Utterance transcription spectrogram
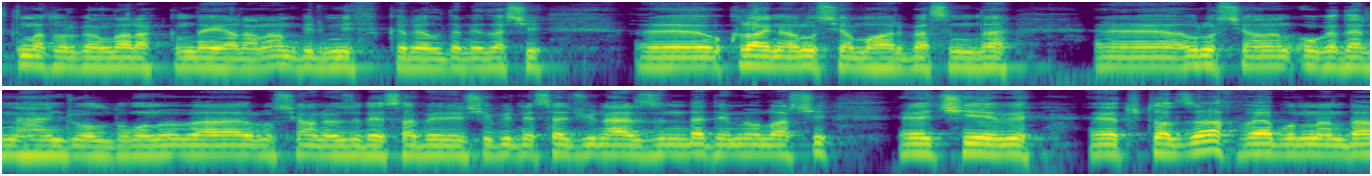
xidmət orqanları haqqında yaranan bir mif qırıldı. Necə ki, e, Ukrayna-Rusiya müharibəsində Rusiyanın o qədər nəhəng olduğunu və Rusiyanın özü də hesab edir ki, bir neçə gün ərzində demək olar ki, Kiyevi tutacaq və bununla da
